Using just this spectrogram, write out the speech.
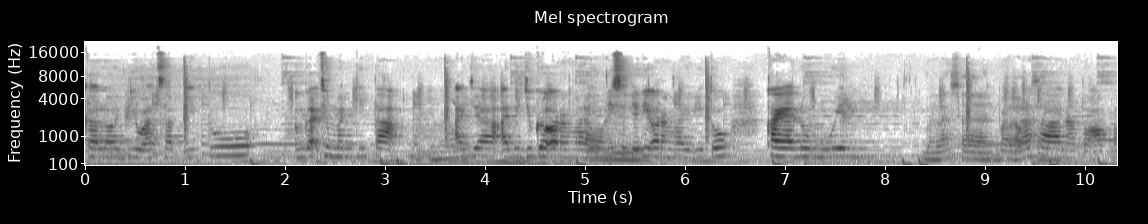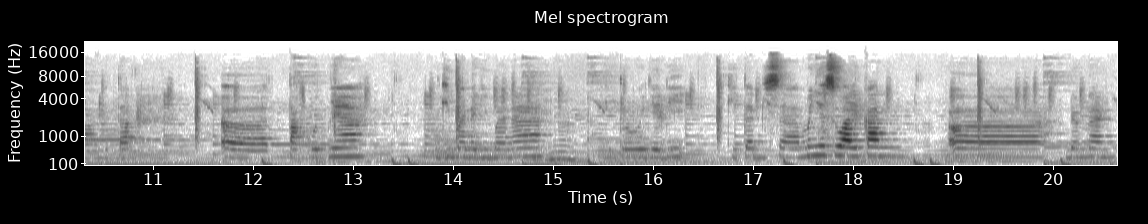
kalau di WhatsApp itu enggak cuman kita Mm-mm. aja ada juga orang lain bisa jadi orang lain itu kayak nungguin balasan atau apa. balasan atau apa kita eh, takutnya gimana gimana Mm. gitu. Jadi kita bisa menyesuaikan eh, dengan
